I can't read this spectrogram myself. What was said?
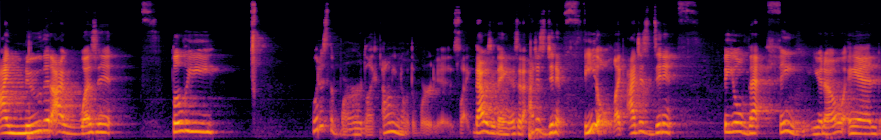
I knew that I wasn't fully. What is the word? Like, I don't even know what the word is. Like, that was the thing is that I just didn't feel like I just didn't feel that thing, you know? And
